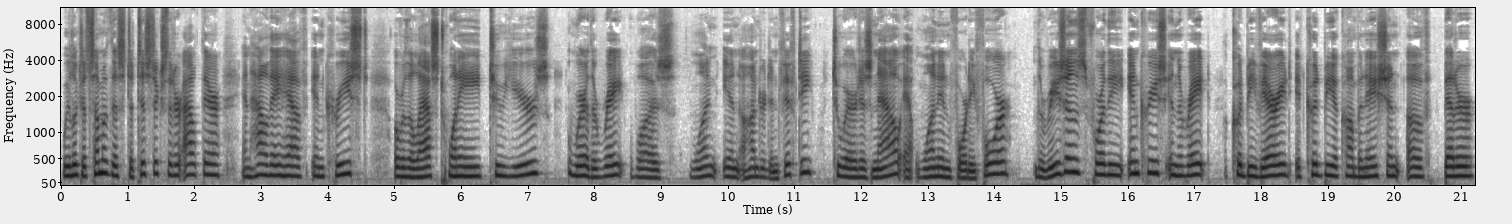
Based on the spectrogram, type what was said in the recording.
We looked at some of the statistics that are out there and how they have increased over the last 22 years, where the rate was 1 in 150 to where it is now at 1 in 44. The reasons for the increase in the rate could be varied. It could be a combination of better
